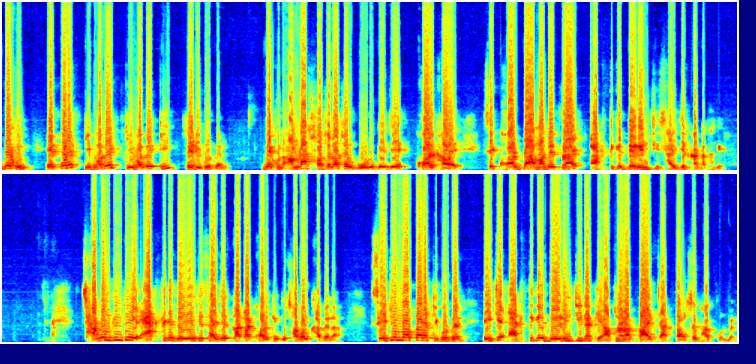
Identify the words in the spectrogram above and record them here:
দেখুন, এরপরে কীভাবে কীভাবে কি রেডি করবেন? দেখুন, আমরা সচরাচর গরুকে যে খড় খাওয়াই, সেই খড়টা আমাদের প্রায় এক থেকে দেড় ইঞ্চি সাইজের কাটা থাকে। ছাগল কিন্তু এক থেকে দেড় ইঞ্চি সাইজের কাটা খড় কিন্তু ছাগল খাবে না। সেই জন্য আপনারা কি করবেন? এই যে এক থেকে দেড় ইঞ্চিটাকে আপনারা প্রায় চারটা অংশে ভাগ করবেন।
